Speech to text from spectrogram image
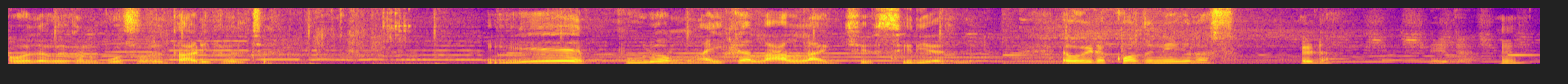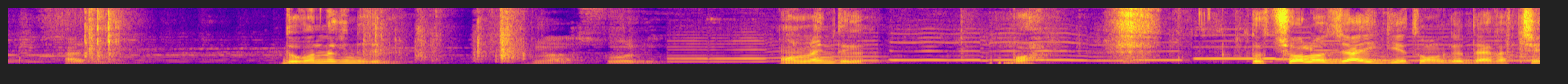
ও দেখো এখানে বসে বসে দাড়ি ফেলছে। এ পুরো মাইকা লাল লাগছে সিরিয়াসলি ওইটা কত নিয়ে গেলাস? এটা? হুম? দোকান থেকে নিয়েছিলি? না অনলাইন থেকে? বাহ। তো চলো যাই গিয়ে তোমাকে দেখাচ্ছি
